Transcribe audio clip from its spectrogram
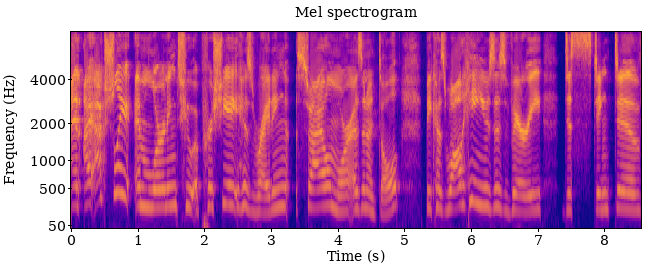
and I actually am learning to appreciate his writing style more as an adult because while he uses very distinctive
